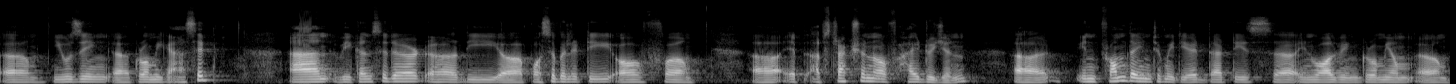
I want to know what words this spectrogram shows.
um, using uh, chromic acid and we considered uh, the uh, possibility of abstraction of hydrogen in from the intermediate that is involving chromium um,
